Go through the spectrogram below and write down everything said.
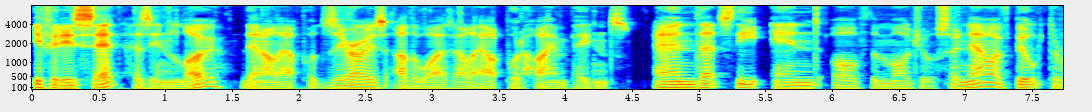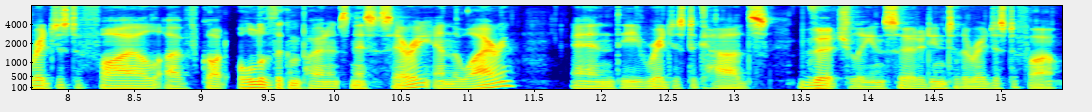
If it is set, as in low, then I'll output zeros, otherwise I'll output high impedance. And that's the end of the module. So now I've built the register file, I've got all of the components necessary and the wiring and the register cards virtually inserted into the register file.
